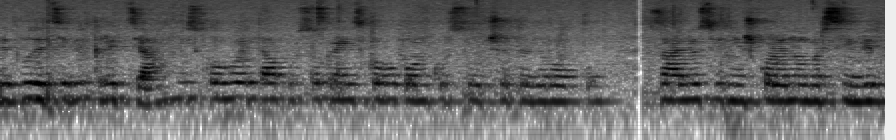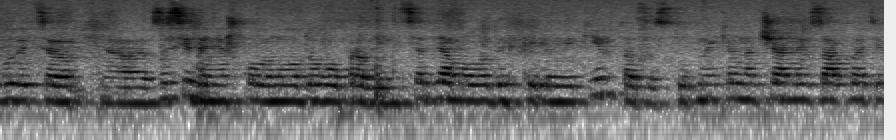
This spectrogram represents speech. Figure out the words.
Відбудеться відкриття міського етапу всеукраїнського конкурсу «Учитель року». В залі освітньої школи номер 7 відбудеться е, засідання школи молодого управлінця для молодих керівників та заступників навчальних закладів.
